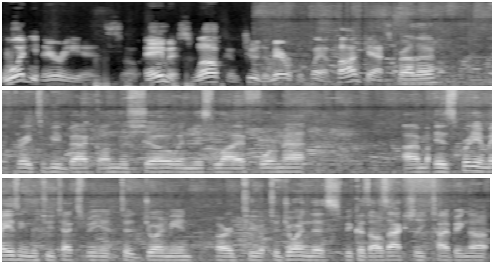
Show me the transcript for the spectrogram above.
wouldn't there he is. So Amos, welcome to the Miracle Plant Podcast, brother. Great to be back on the show in this live format. Um, it's pretty amazing that you text me to join me in, or to, to join this because I was actually typing up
